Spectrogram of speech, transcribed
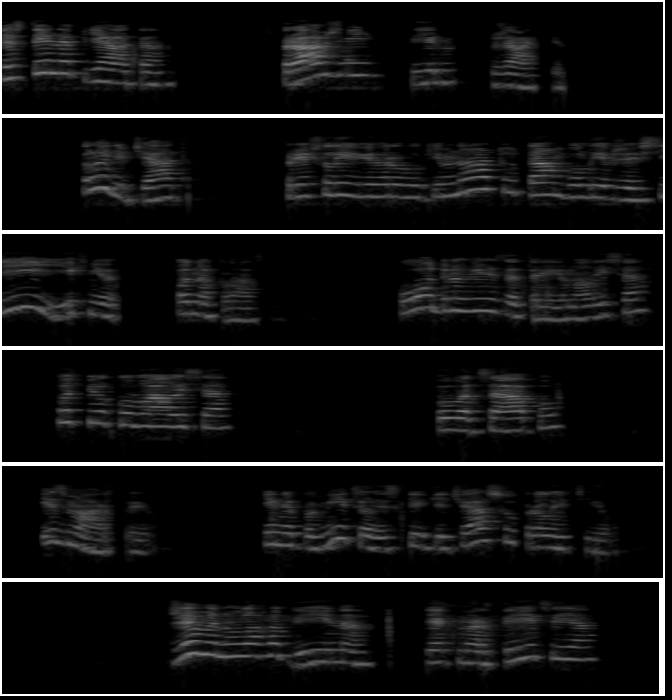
Частина п'ята. Справжній фільм жахів. Коли дівчата прийшли в ігрову кімнату, там були вже всі їхні однокласники. Подруги затрималися, поспілкувалися по ватсапу із Мартою і не помітили, скільки часу пролетіло. Вже минула година, як Мартиція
